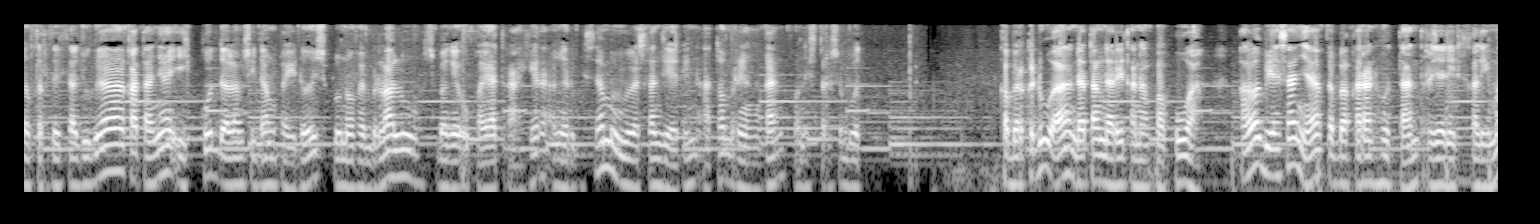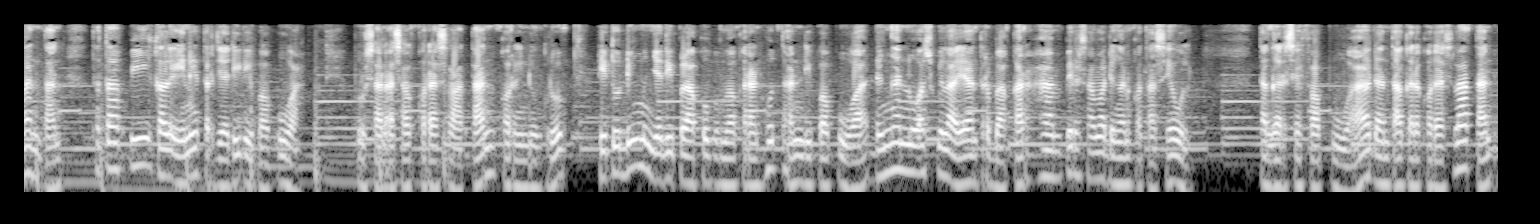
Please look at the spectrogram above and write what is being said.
Dr. Tirta juga katanya ikut dalam sidang pleidoy 10 November lalu sebagai upaya terakhir agar bisa membebaskan Jerin atau meringankan vonis tersebut. Kabar kedua datang dari tanah Papua. Kalau biasanya kebakaran hutan terjadi di Kalimantan, tetapi kali ini terjadi di Papua. Perusahaan asal Korea Selatan, Korindo Group, dituding menjadi pelaku pembakaran hutan di Papua dengan luas wilayah yang terbakar hampir sama dengan kota Seoul. Tagar Save Papua dan tagar Korea Selatan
